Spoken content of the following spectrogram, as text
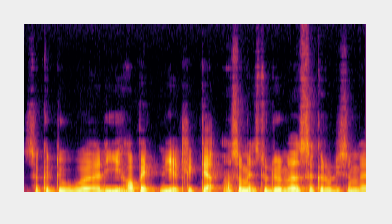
så kan du uh, lige hoppe ind, lige og klikke der, og så mens du lytter med, så kan du ligesom uh,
